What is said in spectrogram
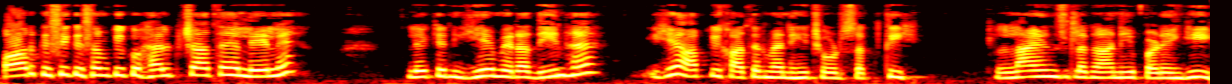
اور کسی قسم کی کوئی ہیلپ چاہتے ہیں لے لیں؟ لیکن یہ میرا دین ہے، یہ آپ کی خاطر میں نہیں چھوڑ سکتی۔ لائنز لگانی پڑے گی۔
